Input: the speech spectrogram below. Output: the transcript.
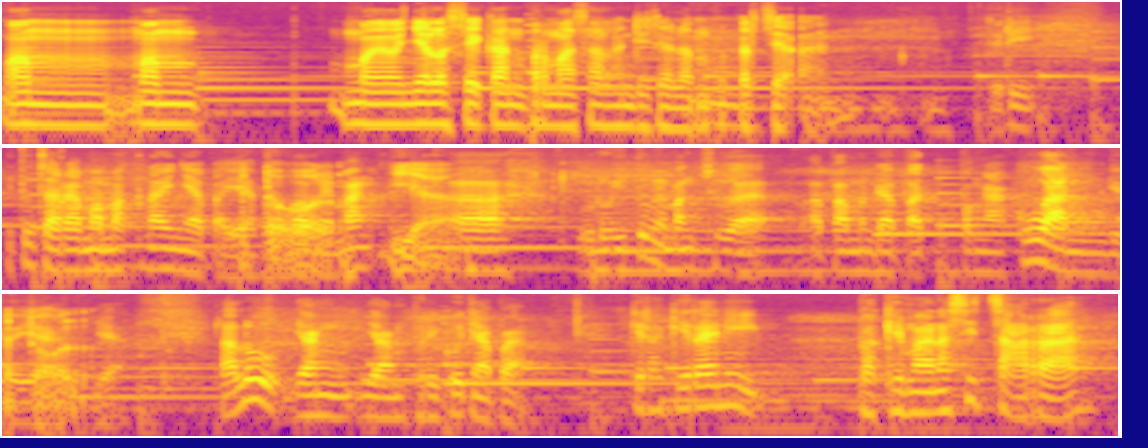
mem, mem, menyelesaikan permasalahan di dalam hmm. pekerjaan. Jadi itu cara memaknainya pak ya Betul, bahwa memang iya. uh, buruh itu memang juga apa mendapat pengakuan gitu ya. Betul. ya. Lalu yang yang berikutnya pak, kira-kira ini bagaimana sih cara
